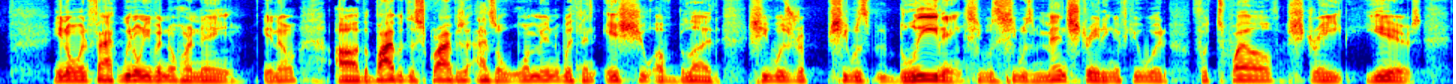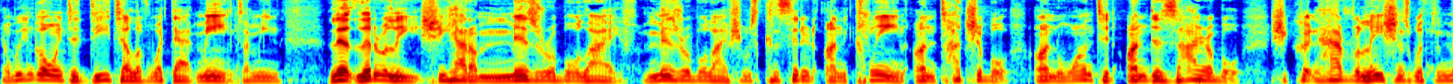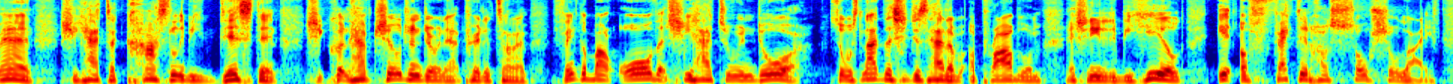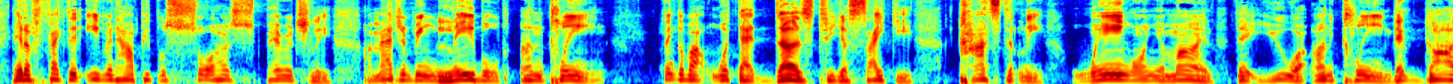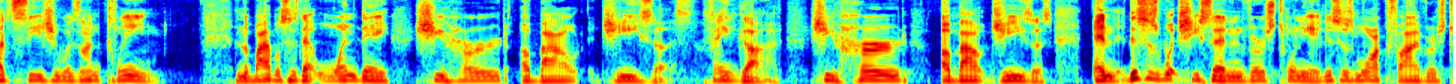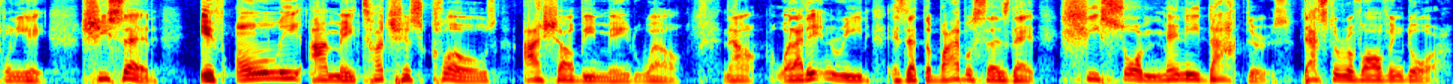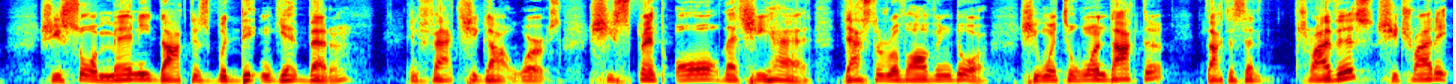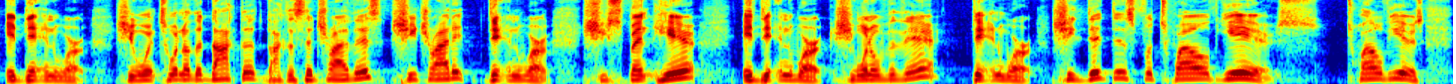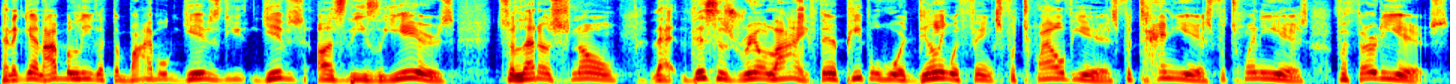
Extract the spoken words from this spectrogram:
You know, in fact, we don't even know her name. You know, uh, the Bible describes her as a woman with an issue of blood. She was re- she was bleeding. She was she was menstruating, if you would, for 12 straight years. And we can go into detail of what that means. I mean, literally, she had a miserable life, miserable life. She was considered unclean, untouchable, unwanted, undesirable. She couldn't have relations with man. She had to constantly be distant. She couldn't have children during that period of time. Think about all that she had to endure. So it's not that she just had a, a, problem and she needed to be healed. It affected her social life. It affected even how people saw her spiritually. Imagine being labeled unclean. Think about what that does to your psyche constantly weighing on your mind that you are unclean, that God sees you as unclean. And the Bible says that one day she heard about Jesus. Thank God. She heard about Jesus. And this is what she said in verse 28. This is Mark 5, verse 28. She said, If only I may touch his clothes, I shall be made well. Now, what I didn't read is that the Bible says that she saw many doctors. That's the revolving door. She saw many doctors but didn't get better. In fact, she got worse. She spent all that she had. That's the revolving door. She went to one doctor. Doctor said, try this. She tried it. It didn't work. She went to another doctor. Doctor said, try this. She tried it. Didn't work. She spent here. It didn't work. She went over there. Didn't work. She did this for 12 years. 12 years. And again, I believe that the Bible gives, you, gives us these years to let us know that this is real life. There are people who are dealing with things for 12 years, for 10 years, for 20 years, for 30 years.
